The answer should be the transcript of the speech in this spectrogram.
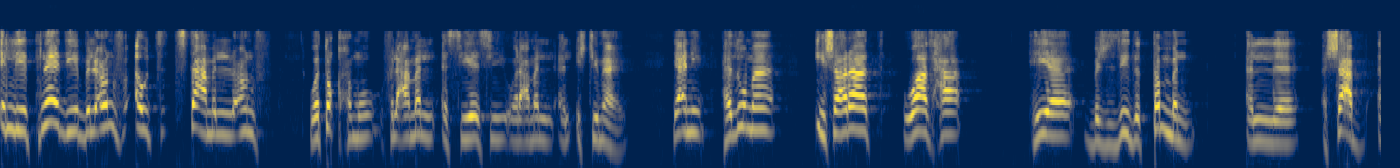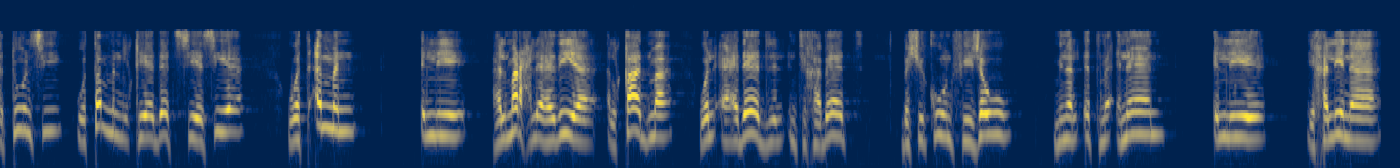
اللي تنادي بالعنف أو تستعمل العنف وتقحم في العمل السياسي والعمل الاجتماعي. يعني هذوما إشارات واضحة هي باش تزيد تطمن الشعب التونسي وتطمن القيادات السياسية وتأمن اللي هالمرحلة هذه القادمة والإعداد للانتخابات باش يكون في جو من الاطمئنان اللي يخلينا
